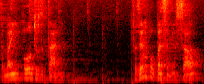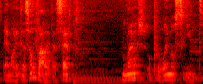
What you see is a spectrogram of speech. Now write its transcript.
Também outro detalhe, Fazer uma poupança mensal é uma orientação válida, certo? Mas o problema é o seguinte:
